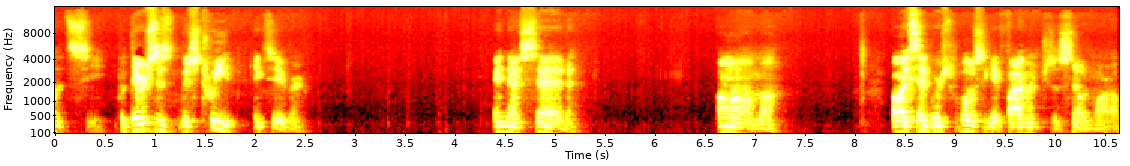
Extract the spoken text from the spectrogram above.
Let's see. But there's this this tweet, Xavier, and that said, um, oh, I said we're supposed to get five inches of snow tomorrow.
